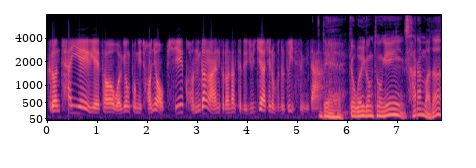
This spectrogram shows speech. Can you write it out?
그런 차이에 의해서 월경통이 전혀 없이 건강한 그런 상태를 유지하시는 분들도 있습니다. 네. 그러니까 월경통이 사람마다 아,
